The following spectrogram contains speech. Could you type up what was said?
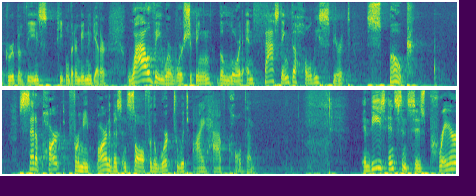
a, group of these people that are meeting together. While they were worshiping the Lord and fasting, the Holy Spirit spoke. Set apart for me Barnabas and Saul for the work to which I have called them. In these instances, prayer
